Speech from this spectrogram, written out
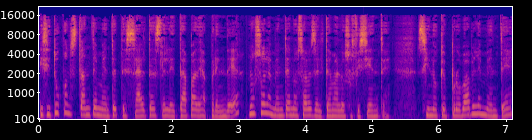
Y si tú constantemente te saltas de la etapa de aprender, no solamente no sabes del tema lo suficiente, sino que probablemente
